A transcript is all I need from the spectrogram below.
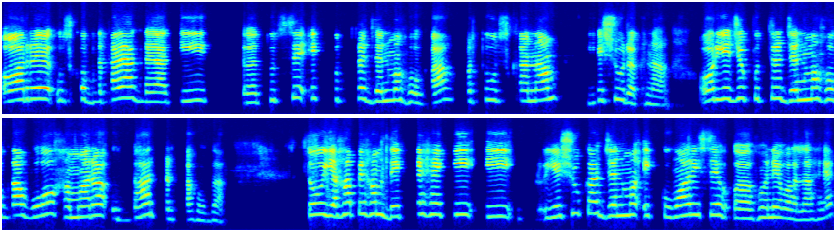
और उसको बताया गया कि तुझसे एक पुत्र जन्म होगा और तू उसका नाम यीशु रखना। और ये जो पुत्र जन्म होगा, वो हमारा उद्धार करता होगा। तो यहाँ पे हम देखते हैं कि यीशु का जन्म एक कुंवारी से होने वाला है।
